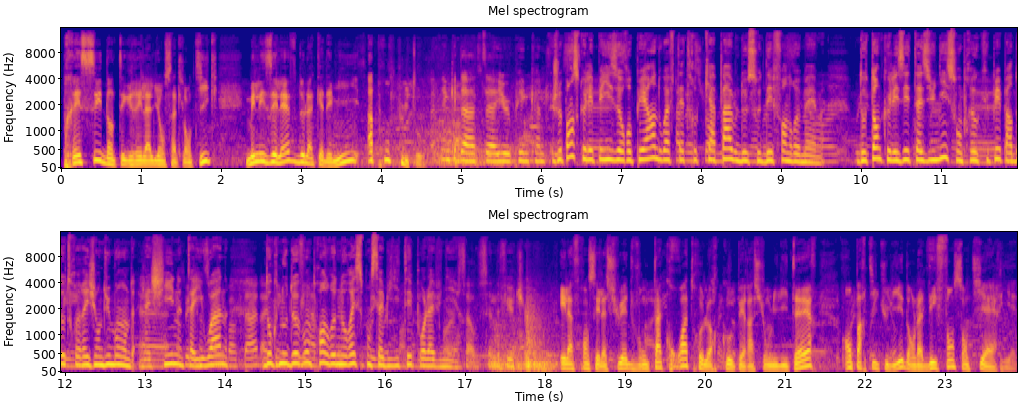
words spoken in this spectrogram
pressés d'intégrer l'Alliance Atlantique, mais les élèves de l'Académie approuvent plutôt. Je pense que les pays européens doivent être capables de se défendre D'autant que les États-Unis sont préoccupés par d'autres régions du monde, la Chine, Taïwan. Donc nous devons prendre nos responsabilités pour l'avenir. Et la France et la Suède vont accroître leur coopération militaire, en particulier dans la défense antiaérienne.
